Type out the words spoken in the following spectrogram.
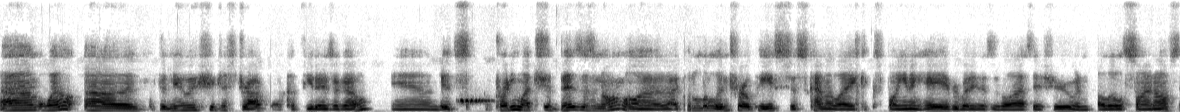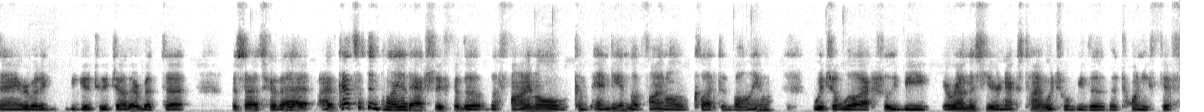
Um, well, uh, the new issue just dropped a few days ago, and it's pretty much biz as normal. Uh, I put a little intro piece, just kind of like explaining, "Hey, everybody, this is the last issue," and a little sign off saying, "Everybody, be good to each other." But uh, besides for that, I've got something planned actually for the the final compendium, the final collected volume, which will actually be around this year next time, which will be the the 25th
